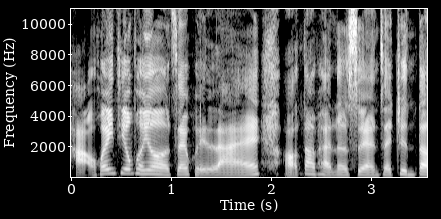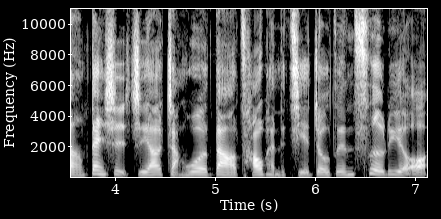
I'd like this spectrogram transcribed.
好，欢迎听众朋友再回来。啊，大盘呢虽然在震荡，但是只要掌握到操盘的节奏跟策略哦，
